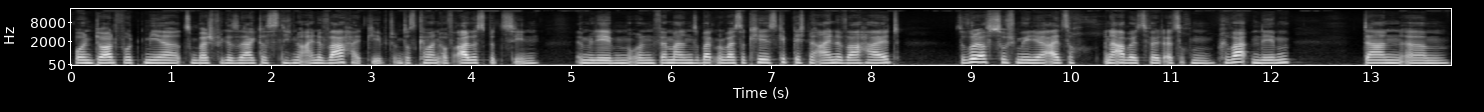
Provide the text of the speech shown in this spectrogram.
und dort wurde mir zum Beispiel gesagt, dass es nicht nur eine Wahrheit gibt und das kann man auf alles beziehen im Leben. Und wenn man, sobald man weiß, okay, es gibt nicht nur eine Wahrheit, sowohl auf Social Media als auch in der Arbeitswelt als auch im privaten Leben, dann ähm,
